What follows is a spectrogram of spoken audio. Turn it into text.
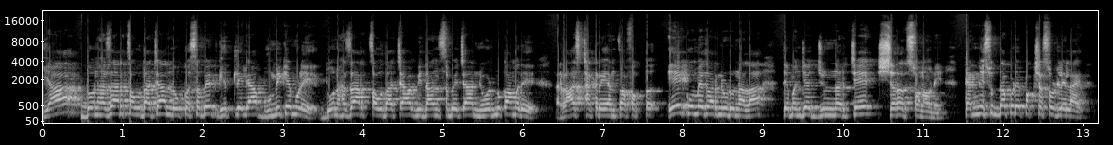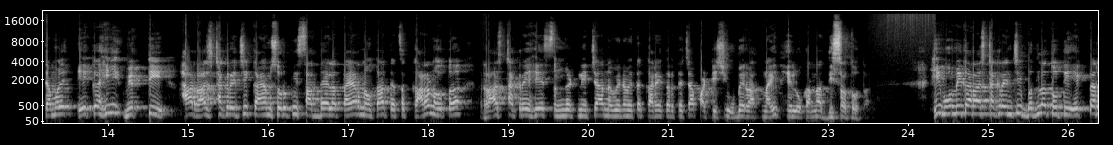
या दोन हजार चौदाच्या लोकसभेत घेतलेल्या भूमिकेमुळे दोन हजार चौदाच्या विधानसभेच्या निवडणुकामध्ये राज ठाकरे यांचा फक्त एक उमेदवार निवडून आला ते म्हणजे जुन्नरचे शरद सोनावणे. त्यांनी सुद्धा पुढे पक्ष सोडलेला आहे. त्यामुळे एकही व्यक्ती हा राज ठाकरेची कायमस्वरूपी साथ द्यायला तयार नव्हता. त्याचं कारण होतं राज ठाकरे हे संघटनेच्या नवे नवे कार्यकर्त्याच्या पाठीशी उभे राहत नाहीत हे लोकांना दिसत होतं. ही भूमिका राज ठाकरेंची बदलत होती. एकतर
